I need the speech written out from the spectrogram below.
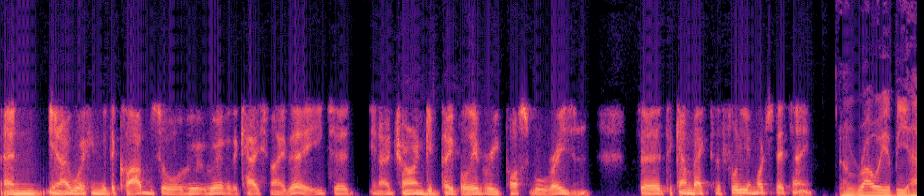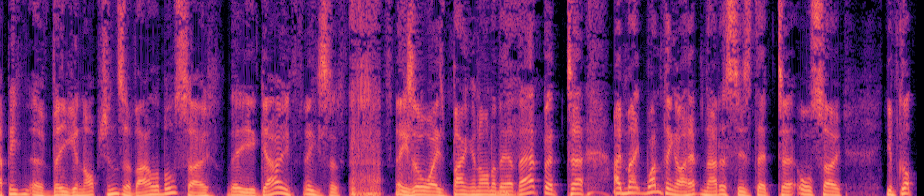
and, you know, working with the clubs or whoever the case may be to, you know, try and give people every possible reason to, to come back to the footy and watch their team. And Rowie will be happy. Uh, vegan options available. So there you go. He's, uh, he's always banging on about that. But, uh, I mate, one thing I have noticed is that, uh, also you've got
